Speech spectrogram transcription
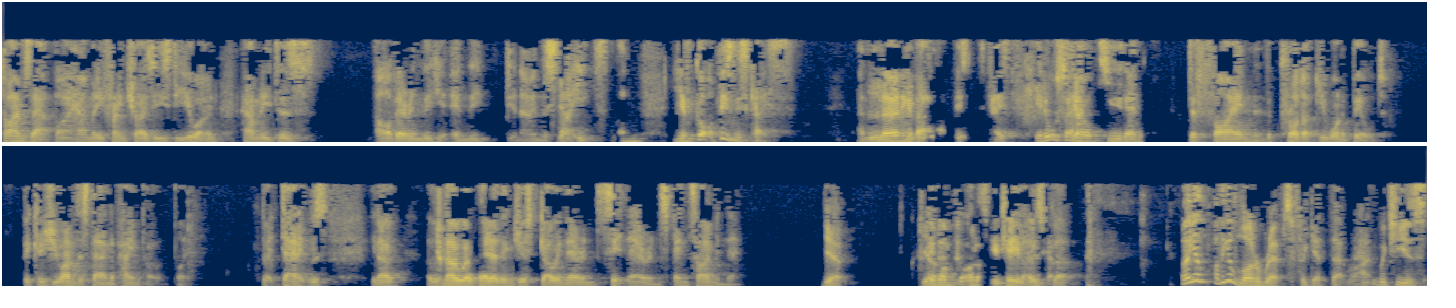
Times that by how many franchisees do you own? How many does are there in the in the you know in the states? And you've got a business case. And Mm. learning about that business case, it also helps you then define the product you want to build because you understand the pain point. But Dan, it was, you know, there was nowhere better than just go in there and sit there and spend time in there. Yeah. Yeah. Yeah. One put on a few kilos, but I think, I think a lot of reps forget that, right? Which is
